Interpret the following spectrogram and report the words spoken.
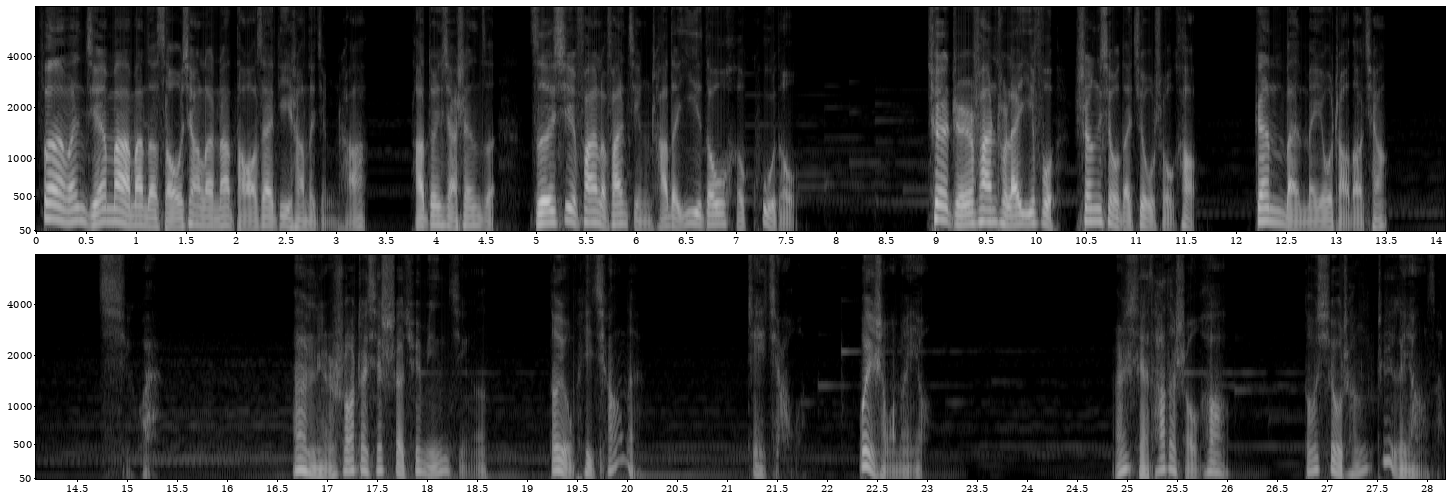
范文杰慢慢的走向了那倒在地上的警察，他蹲下身子，仔细翻了翻警察的衣兜和裤兜，却只翻出来一副生锈的旧手铐，根本没有找到枪。奇怪，按理说这些社区民警都有配枪的，这家伙为什么没有？而且他的手铐都锈成这个样子了。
